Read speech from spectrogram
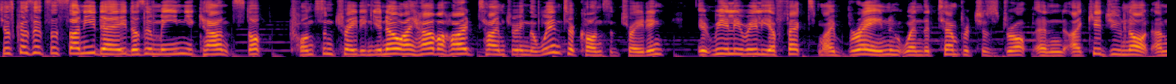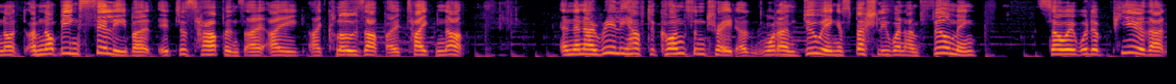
Just because it's a sunny day doesn't mean you can't stop concentrating. You know, I have a hard time during the winter concentrating. It really, really affects my brain when the temperatures drop. And I kid you not, I'm not, I'm not being silly, but it just happens. I, I, I close up, I tighten up. And then I really have to concentrate on what I'm doing, especially when I'm filming. So it would appear that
